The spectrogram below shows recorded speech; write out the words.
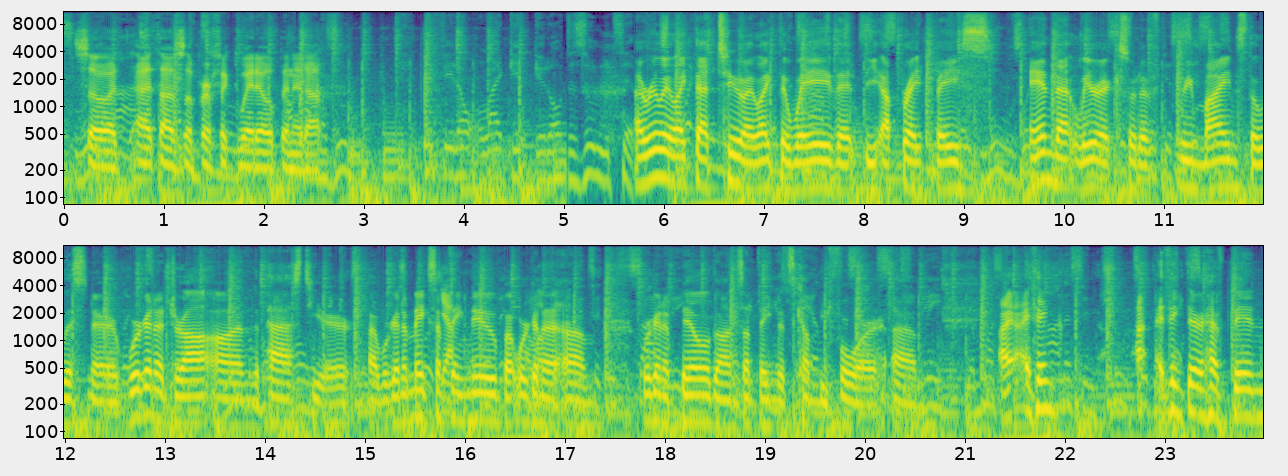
so I, I thought it was a perfect way to open it up. I really like that too. I like the way that the upright bass and that lyric sort of reminds the listener we're going to draw on the past here. Uh, we're going to make something new, but we're going to um, we're going to build on something that's come before. Um, I, I think I think there have been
